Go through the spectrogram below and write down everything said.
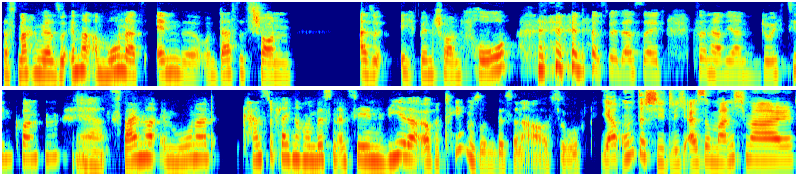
das machen wir so immer am Monatsende und das ist schon also ich bin schon froh, dass wir das seit zweieinhalb Jahren durchziehen konnten. Ja. Zweimal im Monat. Kannst du vielleicht noch ein bisschen erzählen, wie ihr da eure Themen so ein bisschen aussucht? Ja, unterschiedlich. Also manchmal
